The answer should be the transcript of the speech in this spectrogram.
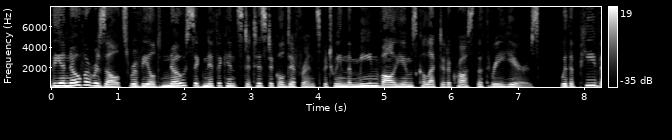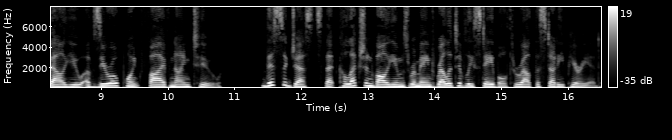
The ANOVA results revealed no significant statistical difference between the mean volumes collected across the three years, with a p-value of 0.592. This suggests that collection volumes remained relatively stable throughout the study period.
